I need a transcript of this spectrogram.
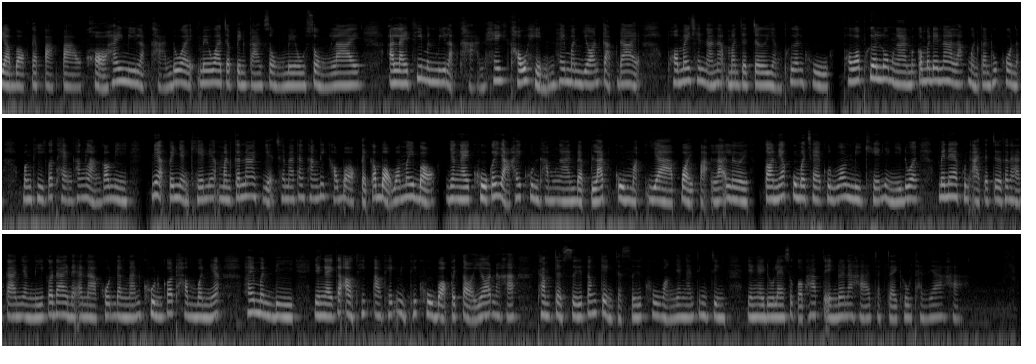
อย่าบอกแต่ปากเปล่า ขอให้มีหลักฐานด้วย ไม่ว่าจะเป็นการส่งเมล ส่งไลน์ อะไรที่มันมีหลักฐานให้เขาเห็นให้มันย้อนกลับได้ เพราะไม่เช่นนั้นอะมันจะเจออย่างเพื่อนครู เพราะว่าเพื่อนร่วมงานมันก็ไม่ได้น่ารักเหมือนกันทุกคนอะบางทีก็แทงข้างหลังก็มีเนี่ยเป็นอย่างเคสเนี่ยมันก็น่าเกลียดใช่ไหมทั้งๆทที่เขาบอก แต่ก็บอกว่าไม่บอก ยังไงครูก็อยากให้คุณทำงานแบบรัดกุมอะอย่าปล่อยปะละเลย ตอนนี้ครูมาแชร์คุณว่ามันมีเคสอย่างนี้ด้วย ไม่แน่คุณอาจจะเจอสถานการณ์อย่างนี้ก็ได้ในอนาคตดังนั้น คุณก็ทำวันเนี้ยให้มันดี ยังไงก็เอาทิคเอาเทคนิคที่ครูบอกไปต่อยอดนะคะทำจัดซื้อต้องเก่งจัดซื้อครูหวังอย่างนั้นจริง ๆ ยังไงดูแลสุขภาพตัวเองด้วยนะคะ จากใจครูธัญญาค่ะ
